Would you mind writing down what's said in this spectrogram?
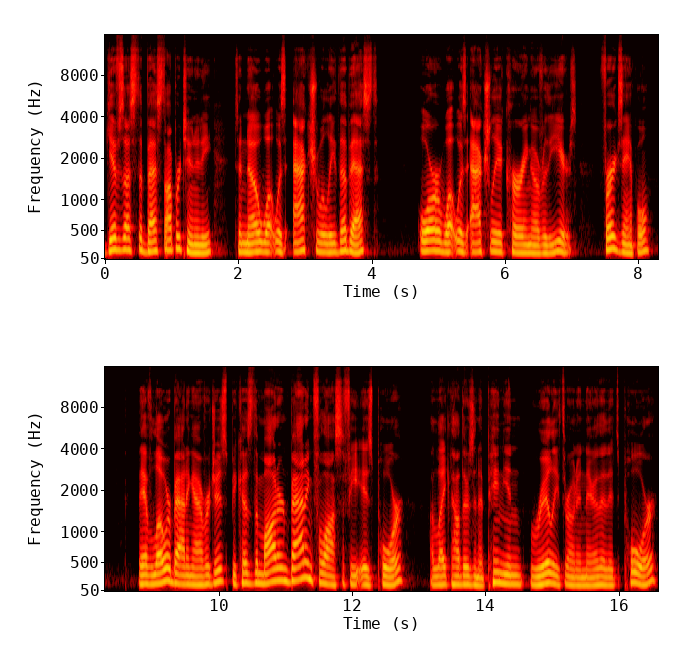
gives us the best opportunity to know what was actually the best or what was actually occurring over the years. For example, they have lower batting averages because the modern batting philosophy is poor. I like how there's an opinion really thrown in there that it's poor.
